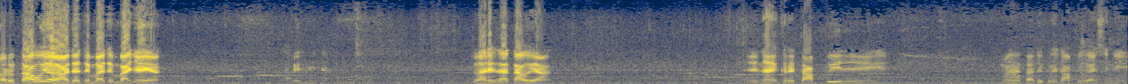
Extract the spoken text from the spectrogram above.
Baru tahu ya ada tembak-tembaknya ya. Itu hari tak tahu ya. Ini naik kereta api nih. Mana tak ada kereta api kayak sini.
